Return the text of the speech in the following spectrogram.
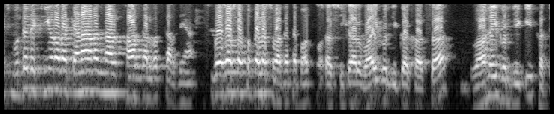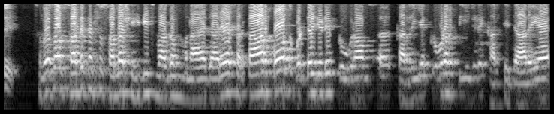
ਇਸ ਮੁੱਦੇ ਤੇ ਕੀ ਉਹਨਾਂ ਦਾ ਕਹਿਣਾ ਉਹਨਾਂ ਨਾਲ ਖਾਸ ਗੱਲਬਾਤ ਕਰਦੇ ਹਾਂ। ਸੰਦੋਆ ਸਾਹਿਬ ਸਭ ਤੋਂ ਪਹਿਲਾਂ ਸਵਾਗਤ ਹੈ ਬਹੁਤ ਬਹੁਤ ਸਤਿ ਸ਼੍ਰੀ ਅਕਾਲ ਵਾਹਿਗੁਰੂ ਜੀ ਕਾ ਖਾਲਸਾ ਵਾਹਿਗੁਰੂ ਜੀ ਕੀ ਫਤਿਹ। ਸੰਦੋਆ ਸਾਹਿਬ 350 ਸਾਲਾ ਸ਼ਹੀਦੀ ਸਮਾਗਮ ਮਨਾਇਆ ਜਾ ਰਿਹਾ। ਹੈ ਸਰਕਾਰ ਬਹੁਤ ਵੱਡੇ ਜਿਹੜੇ ਪ੍ਰੋਗਰਾਮ ਕਰ ਰਹੀ ਹੈ। ਕਰੋੜਾਂ ਰੁਪਏ ਜਿਹੜੇ ਖਰਚੇ ਜਾ ਰਹੇ ਹੈ।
